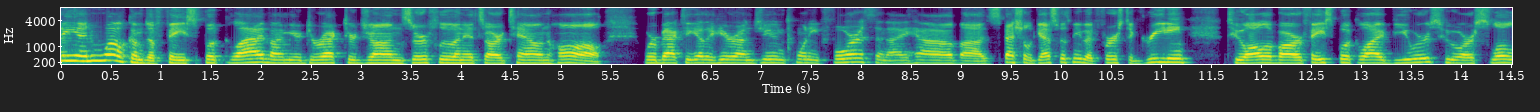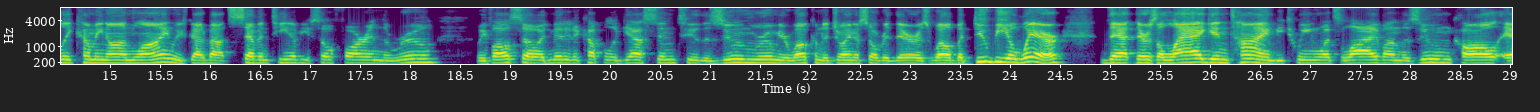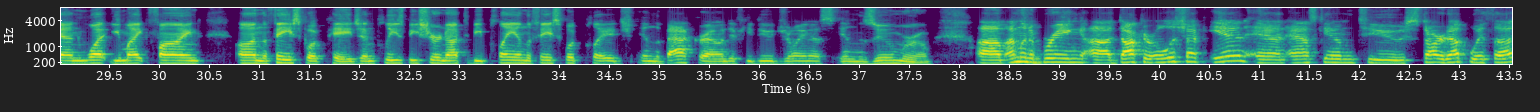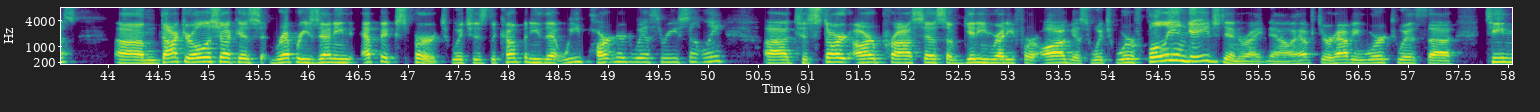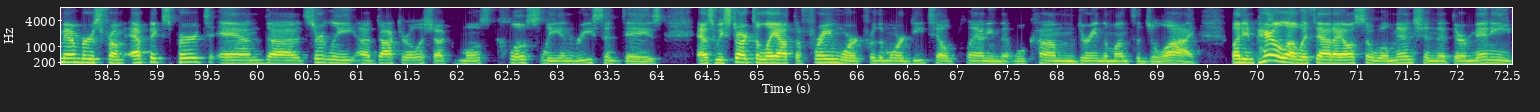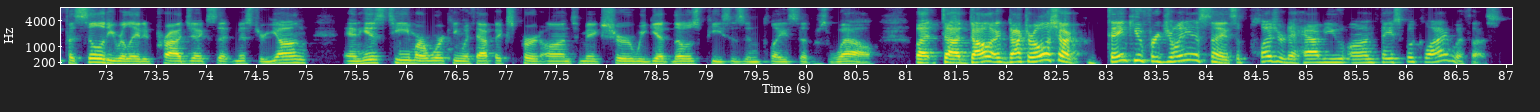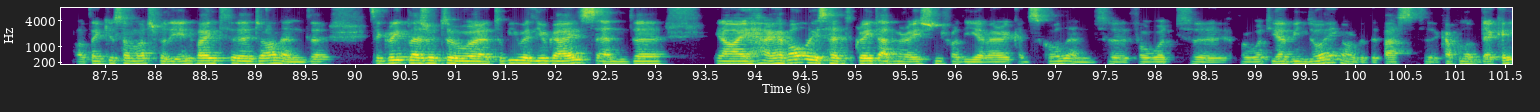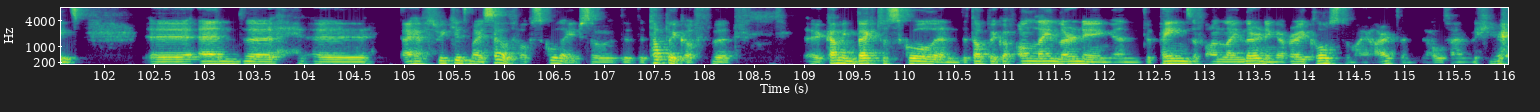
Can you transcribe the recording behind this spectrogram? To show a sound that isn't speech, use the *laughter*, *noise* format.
Everybody, and welcome to Facebook Live. I'm your director, John Zurfluh, and it's our town hall. We're back together here on June 24th, and I have a special guest with me. But first, a greeting to all of our Facebook Live viewers who are slowly coming online. We've got about 17 of you so far in the room. We've also admitted a couple of guests into the Zoom room. You're welcome to join us over there as well. But do be aware that there's a lag in time between what's live on the Zoom call and what you might find on the Facebook page. And please be sure not to be playing the Facebook page in the background if you do join us in the Zoom room. Um, I'm going to bring uh, Dr. Olashuk in and ask him to start up with us. Um, Dr. Olashuk is representing EpicSpert, which is the company that we partnered with recently uh, to start our process of getting ready for August, which we're fully engaged in right now after having worked with uh, team members from EpicSpert and uh, certainly uh, Dr. Olashuk most closely in recent days as we start to lay out the framework for the more detailed planning that will come during the month of July. But in parallel with that, I also will mention that there are many facility related projects that Mr. Young and his team are working with EpicSpert on to make sure we get those pieces in place as well. But uh, Dr. Olashuk, thank you for joining us tonight. It's a pleasure to have you on Facebook Live with us. Well, thank you so much for the invite, uh, John, and uh, it's a great pleasure to uh, to be with you guys. And uh, you know, I, I, have always had great admiration for the American school and uh, for what for what you have been doing over the past couple of decades. and I have three kids myself of school age, so the, the topic of uh, uh, coming back to school and the topic of online learning and the pains of online learning are very close to my heart and the whole family *laughs* here.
